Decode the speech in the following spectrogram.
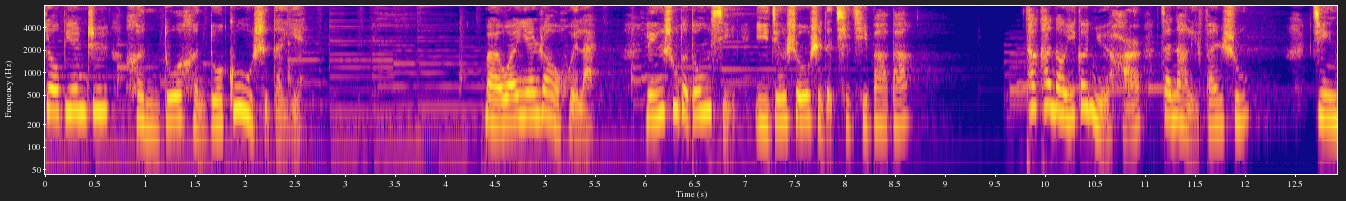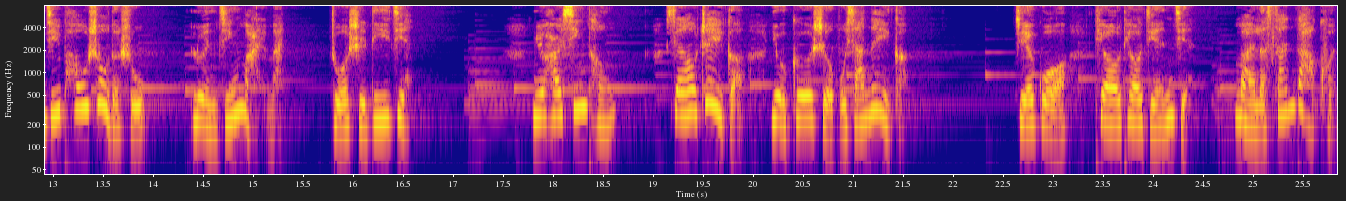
要编织很多很多故事的夜。买完烟绕回来，林叔的东西已经收拾得七七八八。他看到一个女孩在那里翻书，紧急抛售的书，论斤买卖，着实低贱。女孩心疼。想要这个，又割舍不下那个，结果挑挑拣拣，买了三大捆。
